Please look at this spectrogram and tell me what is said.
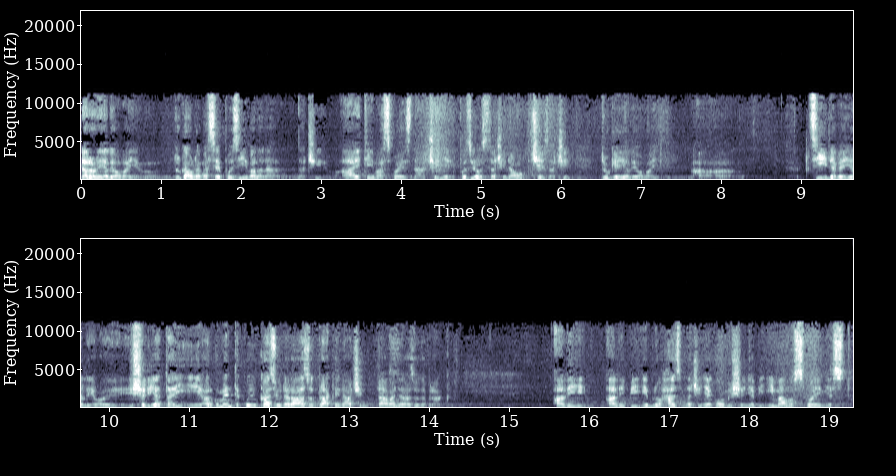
Naravno, jeli ovaj, druga ulema se je pozivala na, znači, ajete ima svoje značenje, pozivala se, znači, na opće, znači, druge, jeli, ovaj, a, ciljeve, jeli, i šerijata i, i argumente koji ukazuju na razvod braka i način davanja razvoda braka. Ali, ali bi Ibnu Hazm, znači, njegovo mišljenje bi imalo svoje mjesto.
